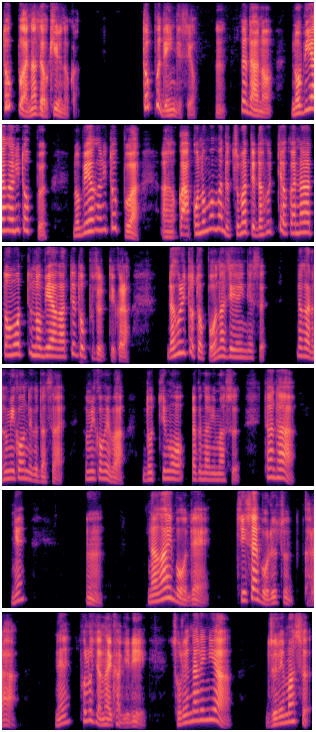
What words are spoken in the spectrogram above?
トップはなぜ起きるのか。トップでいいんですよ。うん。ただ、あの、伸び上がりトップ。伸び上がりトップは、あの、あ、このままで詰まってダフっちゃうかなと思って伸び上がってトップするっていうから、ダフりとトップ同じ原因です。だから踏み込んでください。踏み込めば、どっちもなくなります。ただ、ね、うん。長い棒で小さいボール打つから、ね、プロじゃない限り、それなりにはずれます。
